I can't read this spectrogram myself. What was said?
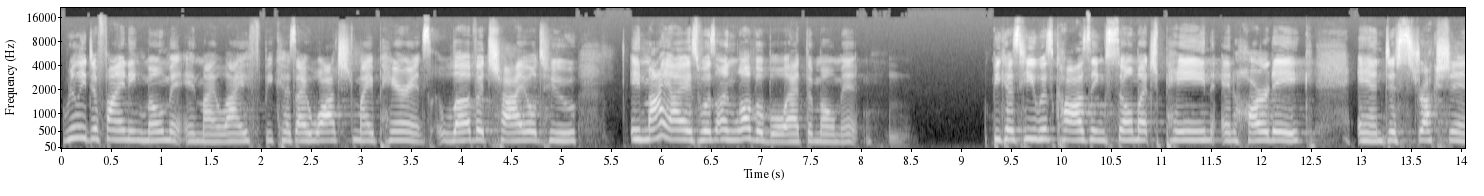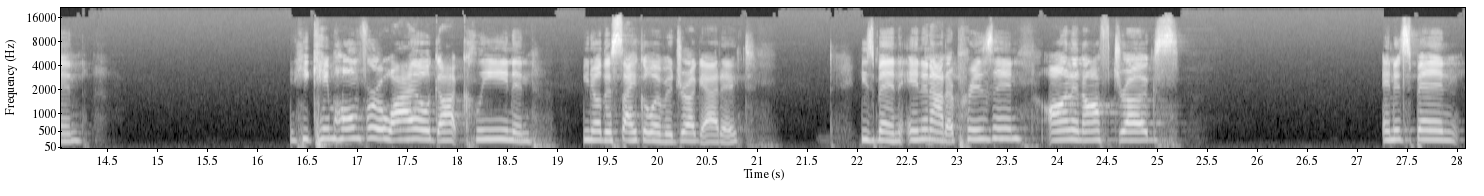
really defining moment in my life because I watched my parents love a child who, in my eyes, was unlovable at the moment because he was causing so much pain and heartache and destruction. He came home for a while, got clean, and you know, the cycle of a drug addict. He's been in and out of prison, on and off drugs. And it's been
